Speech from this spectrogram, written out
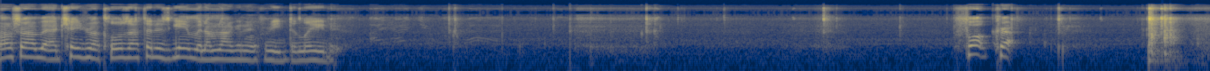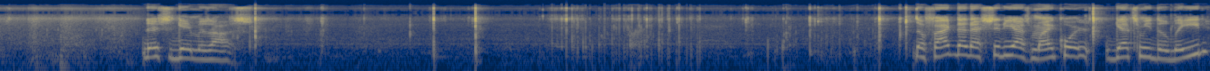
I'm to I changed my clothes after this game and I'm not gonna be delayed. Fuck crap. This game is ass. The fact that that shitty ass my court gets me the lead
